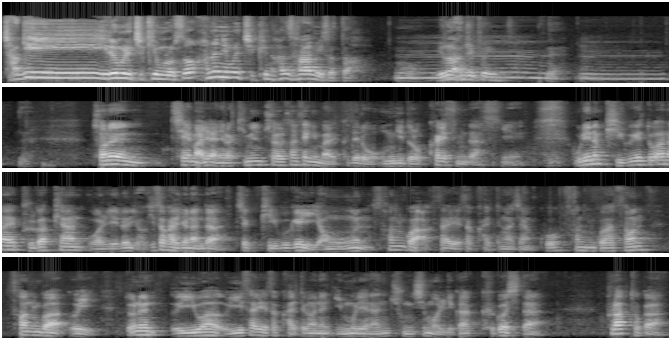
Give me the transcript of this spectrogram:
자기 이름을 지킴으로써 하느님을 지킨 한 사람이 있었다. 뭐 이런 한 줄 평입니다. 네. 저는 제 말이 아니라 김윤철 선생님 말 그대로 옮기도록 하겠습니다. 예. 우리는 비극의 또 하나의 불가피한 원리를 여기서 발견한다. 즉, 비극의 영웅은 선과 악 사이에서 갈등하지 않고 선과 선, 선과 의 또는 의와 의 사이에서 갈등하는 인물이라는 중심 원리가 그것이다. 플라토가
